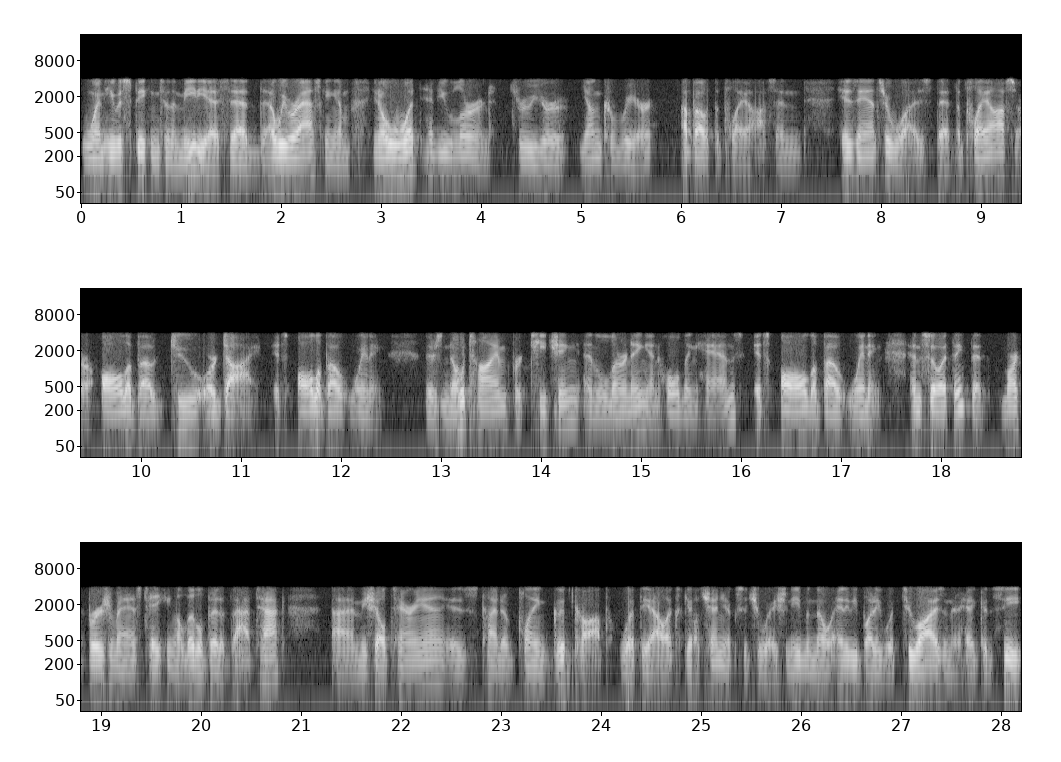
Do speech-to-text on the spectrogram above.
when he was speaking to the media said uh, we were asking him, you know, what have you learned through your young career about the playoffs? And his answer was that the playoffs are all about do or die. It's all about winning. There's no time for teaching and learning and holding hands. It's all about winning. And so I think that Marc Bergevin is taking a little bit of that tack uh, Michel Therrien is kind of playing good cop with the Alex Galchenyuk situation, even though anybody with two eyes in their head could see,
